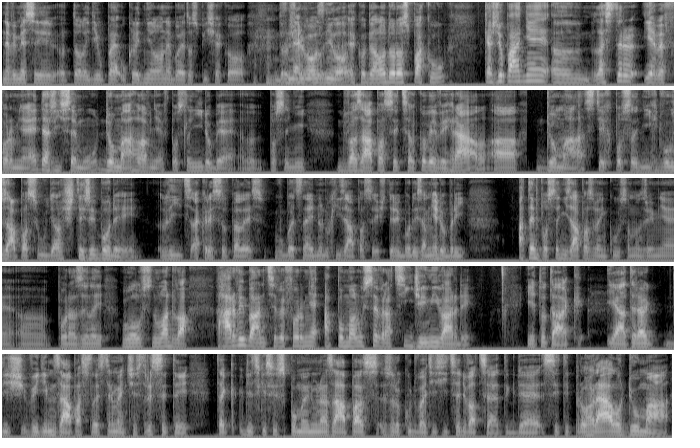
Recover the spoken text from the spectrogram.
Nevím, jestli to lidi úplně uklidnilo, nebo je to spíš jako Znervóznilo? jako dalo do rozpaku. Každopádně uh, Leicester je ve formě, daří se mu doma hlavně v poslední době. Uh, poslední dva zápasy celkově vyhrál a doma z těch posledních dvou zápasů udělal čtyři body. Leeds a Crystal Palace, vůbec nejednoduchý zápasy, čtyři body za mě dobrý. A ten poslední zápas venku samozřejmě uh, porazili Wolves 0-2. Harvey Barnes je ve formě a pomalu se vrací Jamie Vardy. Je to tak, já teda, když vidím zápas Leicester Manchester City, tak vždycky si vzpomenu na zápas z roku 2020, kde City prohrálo doma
